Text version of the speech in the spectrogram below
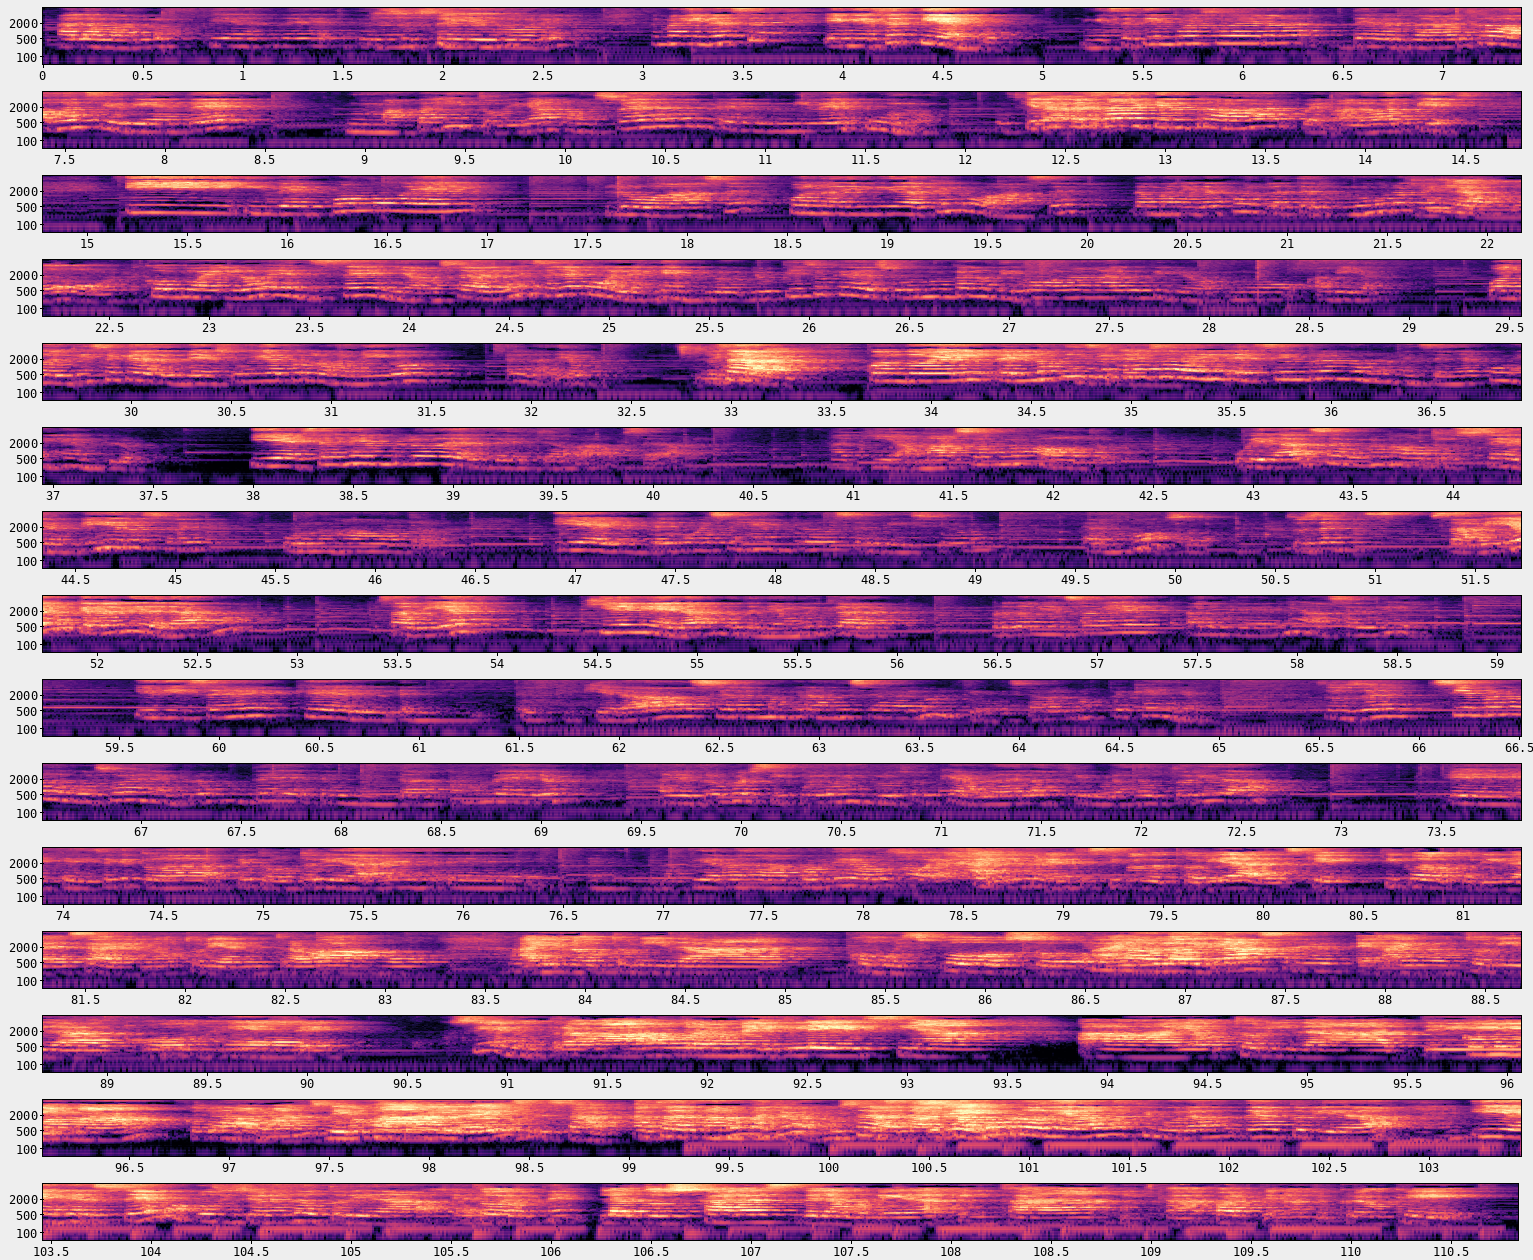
a lavar los pies de, de sus seguidores. Imagínense, en ese tiempo, en ese tiempo eso era de verdad el trabajo del sirviente más bajito, digamos. Eso es el, el nivel 1. ¿Quiere Claro. empezar? ¿Quiere trabajar? Bueno, a lavar pies y, y ver cómo él lo hace, con la dignidad que lo hace, la manera, con la ternura El como, amor. como él los enseña, o sea, él los enseña con el ejemplo. Yo pienso que Jesús nunca nos dijo hagan algo que yo no haría. Cuando él dice que de su vida por los amigos, él la dio. O sea, cuando él, él nos dice cosas, él, él siempre nos los enseña con ejemplo. Y ese ejemplo de, de ya va, o sea, aquí amarse unos a otros, cuidarse unos a otros, servirse unos a otros. Y él dejó ese ejemplo de servicio hermoso. Entonces, sabía lo que era el liderazgo, sabía quién era, lo tenía muy clara, pero también sabía a lo que venía, a servir. Y dice que el, el- el que quiera ser el más grande sea el último y sea el más pequeño. Entonces, siempre nos dejó esos ejemplos de, de humildad tan bellos. Hay otros versículos incluso que habla de las figuras de autoridad, eh, que dice que toda, que toda autoridad es, eh, en la tierra es dada por Dios. Ahora, hay diferentes tipos de autoridades. ¿Qué tipo de autoridades hay? Hay una autoridad en un trabajo, hay una autoridad como esposo, hay una, de clase, eh, hay una autoridad como Como jefe. Sí, en un trabajo, en una iglesia, hay autoridad de, Como mamá, como Claro, mamá, de padres, exacto. hasta hermano mayor. O sea, estamos rodeados de figuras de autoridad y ejercemos posiciones de autoridad. Las dos caras de la moneda en cada, en cada parte, ¿no? Yo creo que,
